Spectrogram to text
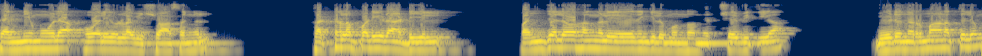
കന്നിമൂല പോലെയുള്ള വിശ്വാസങ്ങൾ കട്ടളപ്പടിയുടെ അടിയിൽ പഞ്ചലോഹങ്ങളിൽ ഏതെങ്കിലും ഒന്ന് നിക്ഷേപിക്കുക. വീട് നിർമ്മാണത്തിലും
